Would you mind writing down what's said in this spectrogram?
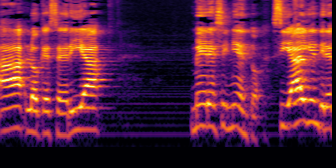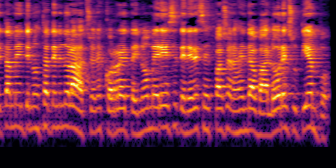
a lo que sería merecimiento. Si alguien directamente no está teniendo las acciones correctas y no merece tener ese espacio en la agenda, valore su tiempo.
